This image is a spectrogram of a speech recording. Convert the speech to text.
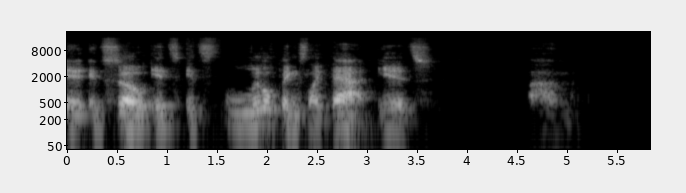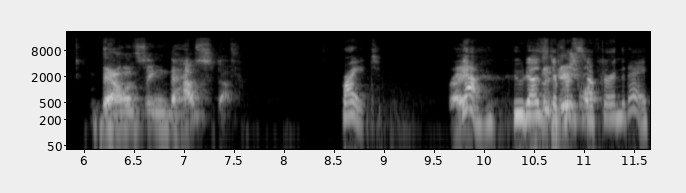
and, and so it's it's little things like that. It's um, balancing the house stuff, Right. right? Yeah. Who does The different dishwa- stuff during the day?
